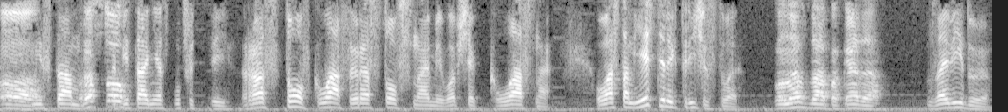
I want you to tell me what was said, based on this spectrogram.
А, местам Ростов. обитания слушателей. Ростов, класс, и Ростов с нами. Вообще классно. У вас там есть электричество? У нас, да, пока да. Завидую.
